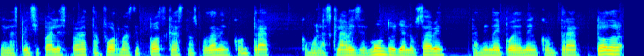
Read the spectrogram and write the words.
en las principales plataformas de podcast nos puedan encontrar como las claves del mundo, ya lo saben. También ahí pueden encontrar todo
